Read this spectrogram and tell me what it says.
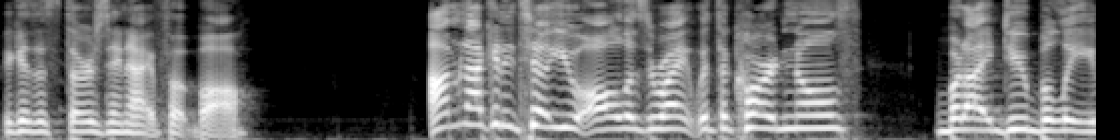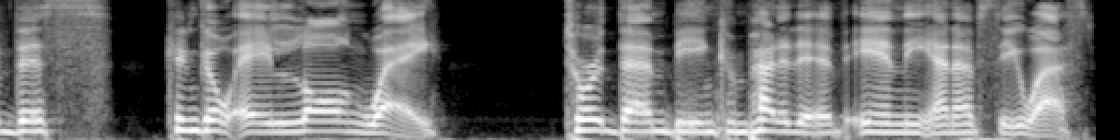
because it's Thursday night football. I'm not going to tell you all is right with the Cardinals, but I do believe this can go a long way toward them being competitive in the NFC West.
